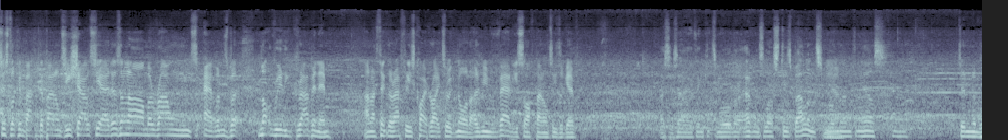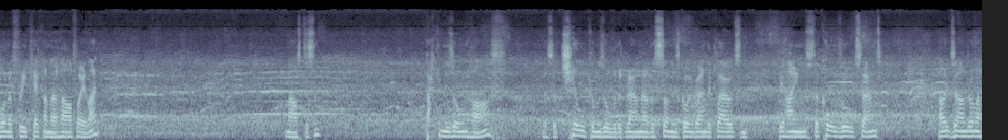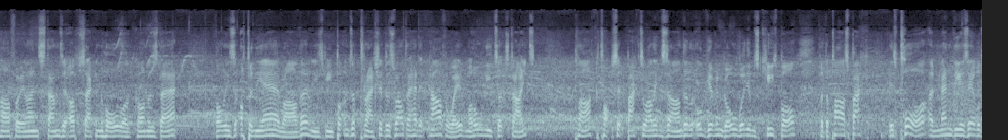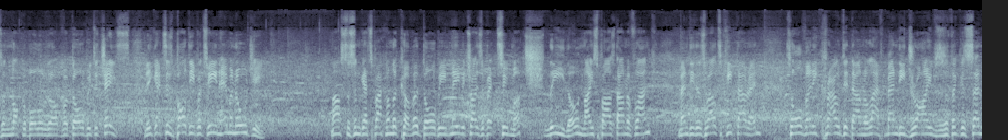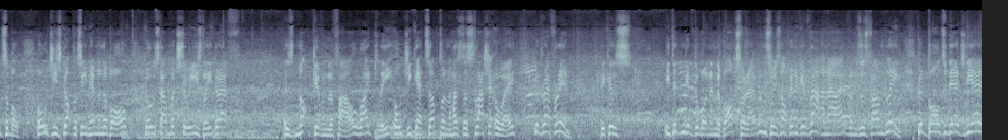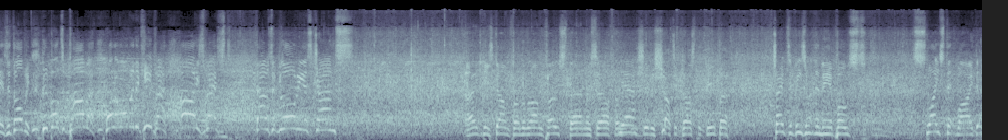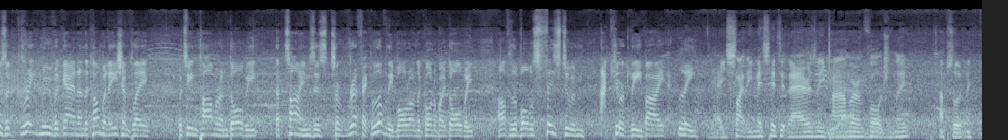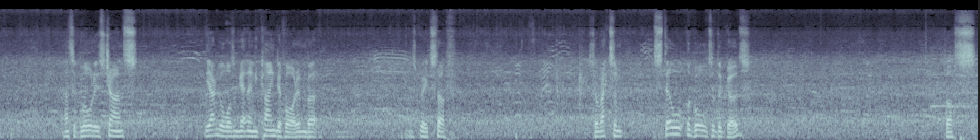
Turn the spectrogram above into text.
Just looking back at the penalty shouts, yeah, there's an arm around Evans, but not really grabbing him. And I think the referee's quite right to ignore that. It's been very soft penalty to give. As you say, I think it's more that Evans lost his balance more yeah. than anything else. Yeah. Gillingham won a free kick on the halfway line. Masterson back in his own half. As a chill comes over the ground now, the sun is going behind the clouds and behind the Mold Road stand. Alexander on the halfway line stands it up, second hole, O'Connor's there. Volley's up in the air rather, and he's been put under pressure as well to head it half away. Mahoney touch tight. Clark pops it back to Alexander, little give and go. Williams cute ball, but the pass back is poor, and Mendy is able to knock a ball over for Dalby to chase. And he gets his body between him and Ogie. Masterson gets back on the cover. Dalby maybe tries a bit too much. Lee, though, nice pass down the flank. Mendy does well to keep that in. It's all very crowded down the left. Mendy drives, as I think is sensible. Ogie's got between him and the ball. Goes down much too easily. The ref is not given the foul. Rightly, Ogie gets up and has to slash it away. Good refereeing, because he didn't give the one in the box for Evans, so he's not going to give that. And now Evans has found Lee. Good ball to the edge of the area to Dalby. Good ball to Palmer. What a one with the keeper. Oh, he's missed. That was a glorious chance. I think he's gone from the wrong post there myself. and yeah. he should have shot across the keeper. Tried to beat him at the near post. Sliced it wide. It was a great move again, and the combination play between Palmer and Dalby at times is terrific. Lovely ball around the corner by Dalby after the ball was fizzed to him accurately by Lee. Yeah, he slightly mishit it there, isn't he, Palmer, yeah. unfortunately. Absolutely. That's a glorious chance. The angle wasn't getting any kinder for him, but that's great stuff. So Wrexham still a goal to the good. Plus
